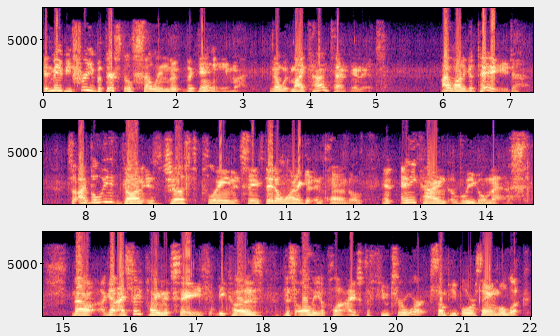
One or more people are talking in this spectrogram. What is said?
it may be free, but they're still selling the, the game, you know, with my content in it. I want to get paid. So I believe Gun is just playing it safe. They don't want to get entangled in any kind of legal mess. Now, again, I say playing it safe because this only applies to future work. Some people were saying, well, look,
